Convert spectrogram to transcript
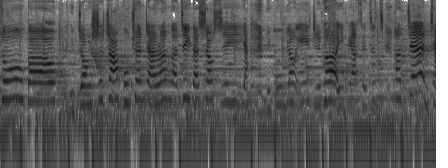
足够。你总是照顾全家人，我记得休息呀。你不用一直可以表现自己很坚强。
